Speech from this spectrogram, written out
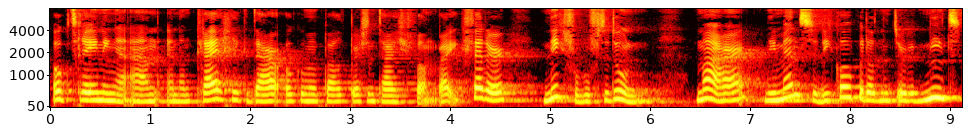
ook trainingen aan. En dan krijg ik daar ook een bepaald percentage van, waar ik verder niks voor hoef te doen. Maar die mensen die kopen dat natuurlijk niet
